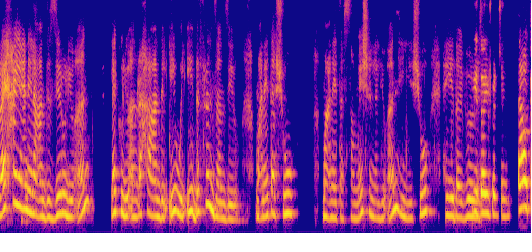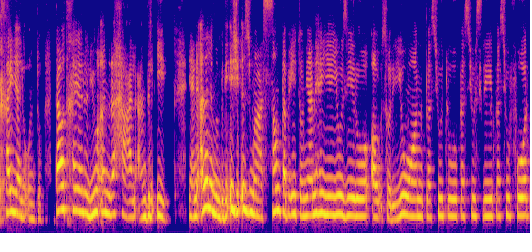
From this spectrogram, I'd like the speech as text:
رايحة يعني لعند ال zero ال u n لكن ال u n رايحة عند ال e وال e different than zero معناتها شو؟ معناتها ال summation لل u n هي شو؟ هي هي divergence divergent تعالوا تخيلوا أنتم. تعالوا تخيلوا ال u n راح على عند ال e يعني أنا لما بدي إجي أجمع السم تبعيتهم يعني هي u 0 أو sorry u 1 plus u 2 plus u 3 plus u 4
